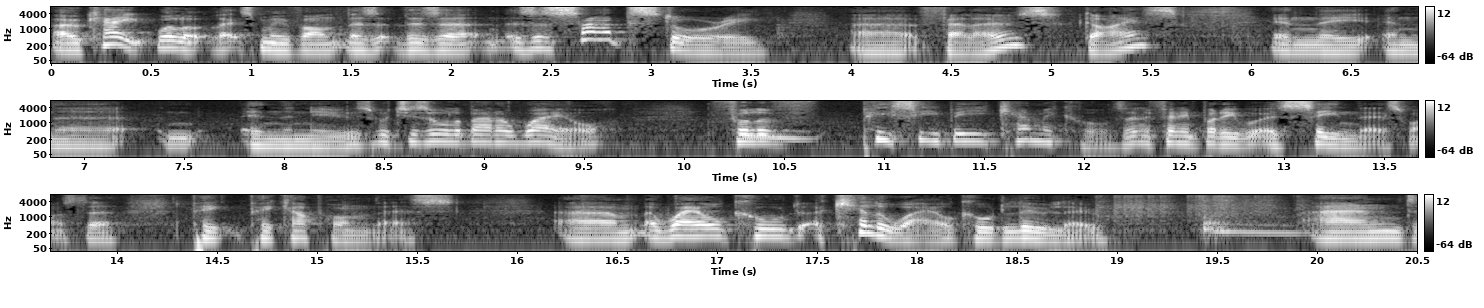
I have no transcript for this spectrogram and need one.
okay. Well, look, let's move on. There's a, there's a there's a sad story, uh, fellows, guys, in the in the in the news, which is all about a whale full of PCB chemicals. And if anybody has seen this, wants to pick pick up on this, um, a whale called a killer whale called Lulu. And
